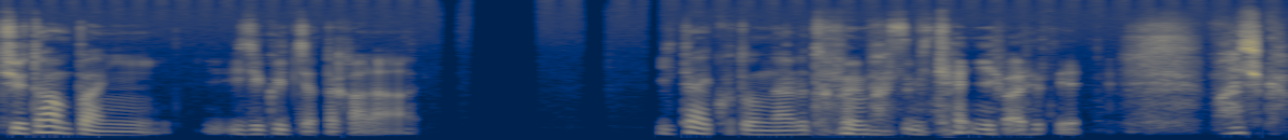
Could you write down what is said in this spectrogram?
中途半端にいじくっちゃったから痛いことになると思いますみたいに言われて マジか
